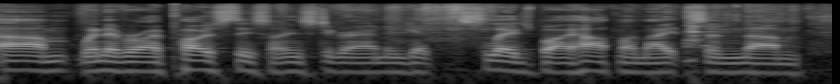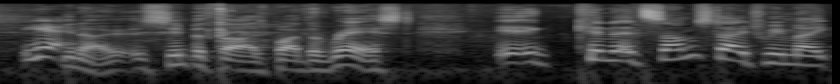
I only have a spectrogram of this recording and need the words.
um, whenever I post this on Instagram and get sledged by half my mates and, um, Yeah. you know, sympathised by the rest. Eh, Can at some stage we make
